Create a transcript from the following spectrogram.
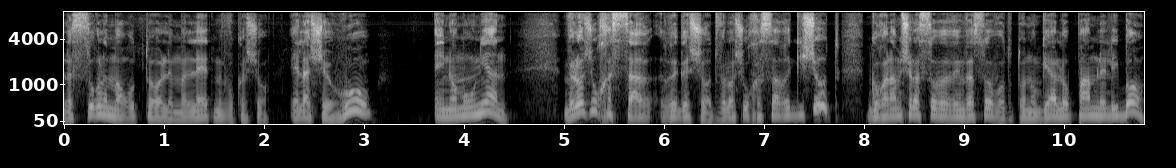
לסור למרותו, למלא את מבוקשו, אלא שהוא אינו מעוניין. ולא שהוא חסר רגשות ולא שהוא חסר רגישות. גורלם של הסובבים והסובבות אותו נוגע לא פעם לליבו,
